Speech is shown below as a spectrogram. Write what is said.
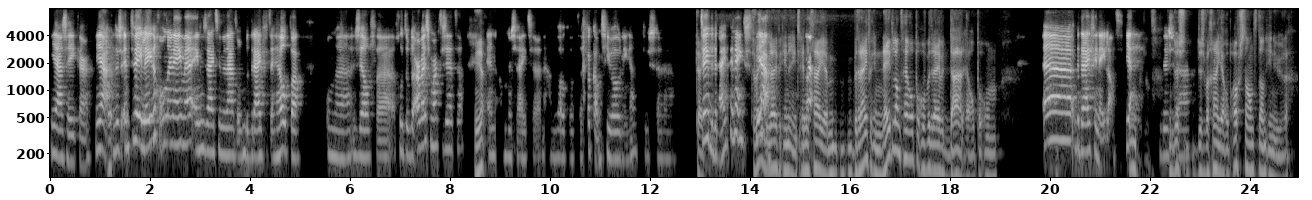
Ja, zeker. Ja, dus en tweeledig ondernemen. Enerzijds inderdaad om bedrijven te helpen om eh, zelf eh, goed op de arbeidsmarkt te zetten. Ja, En anderzijds eh, nou, hebben we ook wat vakantiewoningen. Dus kijk. twee bedrijven ineens. Twee ja. bedrijven ineens. En dan Ja. ga je bedrijven in Nederland helpen of bedrijven daar helpen om... Bedrijven in Nederland. Ja, in Nederland. dus, Dus, dus we gaan jou op afstand dan inhuren.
